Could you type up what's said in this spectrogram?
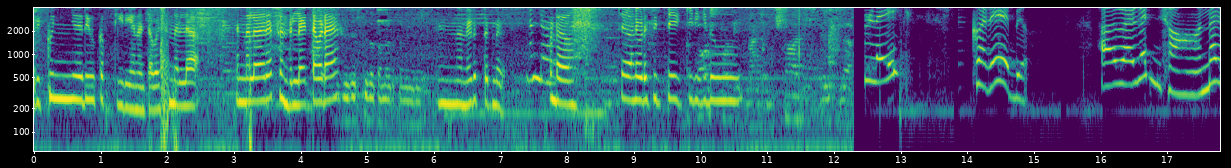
ഒരു കുഞ്ഞൊരു കഫ്റ്റീരിയാണ് കേട്ടോ പക്ഷെ നല്ല നല്ല രസമുണ്ടല്ലേ കേട്ടോ ഇവിടെ? ഞാൻ എടുത്തിട്ടുണ്ട്. ഉണ്ടോ? ചേട്ടൻ സിറ്റ് ആക്കിയിരിക്കുന്നു അവരുടെ ചാനൽ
